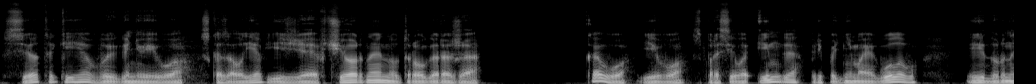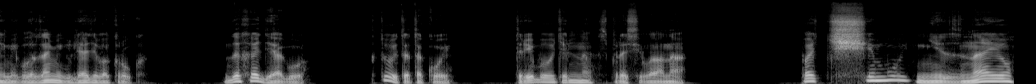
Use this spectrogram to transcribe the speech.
«Все-таки я выгоню его», — сказал я, въезжая в черное нутро гаража. «Кого его?» — спросила Инга, приподнимая голову и дурными глазами глядя вокруг. «Доходягу», «Кто это такой?» — требовательно спросила она. «Почему? Не знаю.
